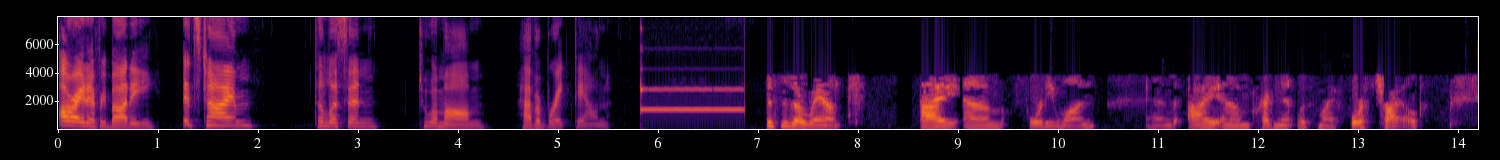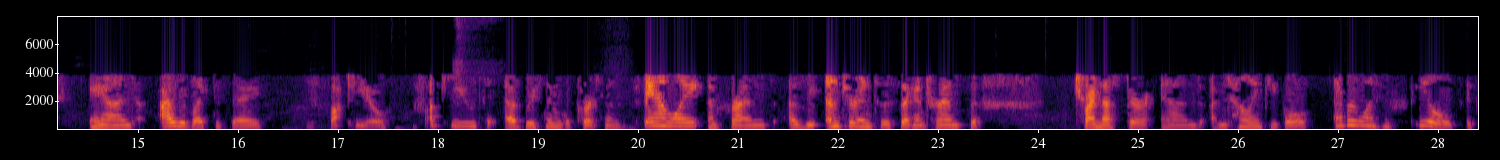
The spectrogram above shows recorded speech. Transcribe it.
All right, everybody, it's time to listen to a mom have a breakdown. This is a rant. I am 41 and I am pregnant with my fourth child. And I would like to say, fuck you. Fuck you to every single person, family and friends as we enter into the second trans trimester. And I'm telling people, everyone who feels it's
